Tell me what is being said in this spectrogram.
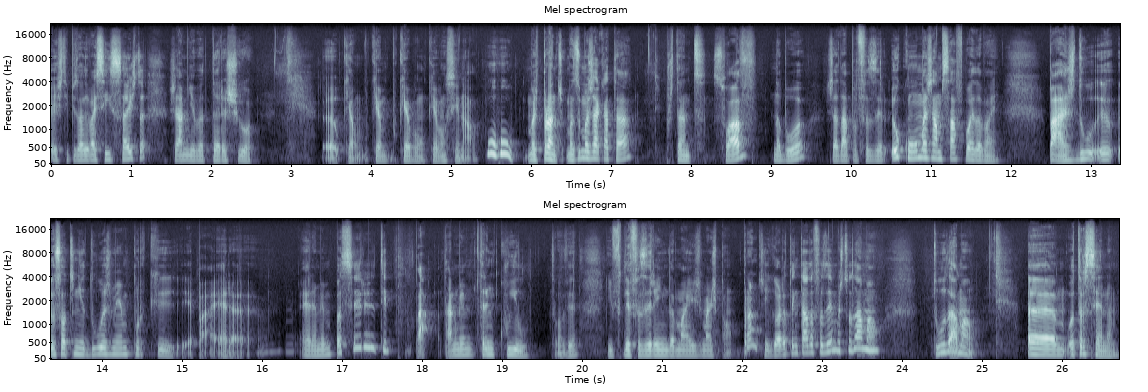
este episódio vai sair sexta, já a minha bateria chegou. Uh, o, que é, que é, que é bom, que é bom sinal. Uhul! Mas pronto, mas uma já cá está. Portanto, suave na boa, já dá para fazer. Eu com uma já me safo bem da bem. Pá, as duas, eu, eu, só tinha duas mesmo porque, epá, era, era mesmo para ser, tipo, pá, estar mesmo tranquilo, estão a ver? E poder fazer ainda mais, mais pão. Pronto, e agora tenho estado a fazer, mas tudo à mão. Tudo à mão. Um, outra cena.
